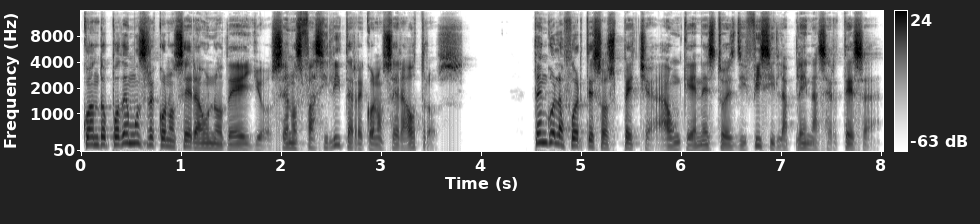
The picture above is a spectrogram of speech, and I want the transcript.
Cuando podemos reconocer a uno de ellos, se nos facilita reconocer a otros. Tengo la fuerte sospecha, aunque en esto es difícil la plena certeza,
